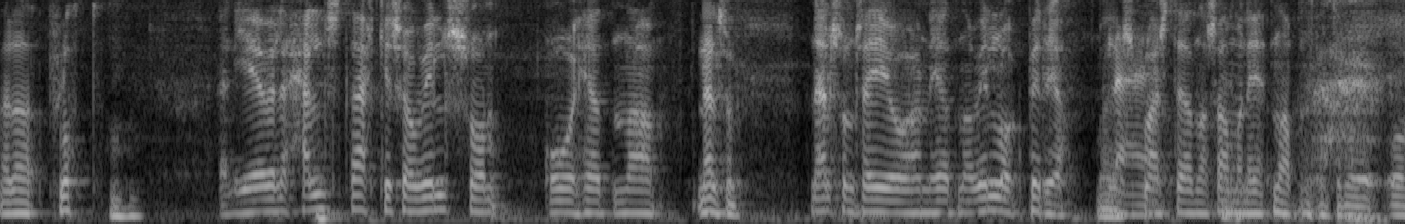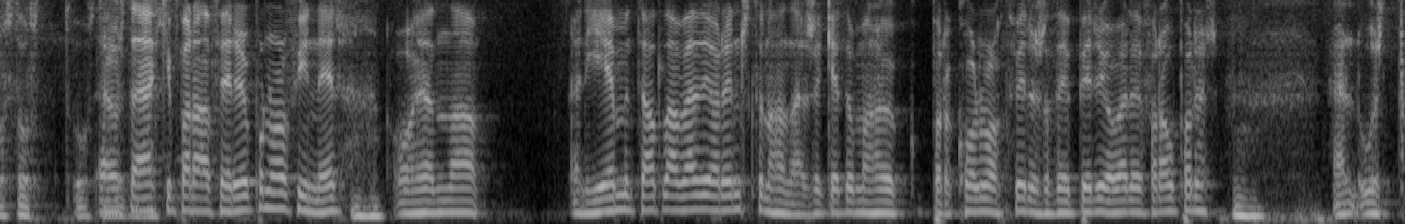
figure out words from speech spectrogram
verða flott. En ég vil helst ekki sjá Wilson og hérna Nelson. Nelson segi og hann hérna Villok byrja. Nei. splæsti hann saman í eitt nafn. Og, og og veist ekki bara að þeir eru búin að vera fínir og hérna en ég myndi alltaf að veðja á reynsluna hann þess að getur maður hafa bara kólrátt fyrir þess að þeir byrja og verði frábærir. En þú veist,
